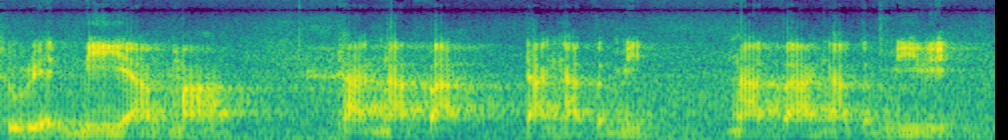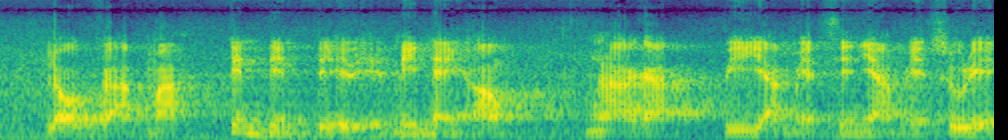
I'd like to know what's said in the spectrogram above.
ဆိုတဲ့နေရာမှာဒါငါပါဒါငါသမီငါသားငါသမီတွေလောကမှာတင့်တင့်တယ်တယ်နေနိုင်အောင်ငါကပေးရမယ်ဆင်ရမယ်ဆိုတဲ့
